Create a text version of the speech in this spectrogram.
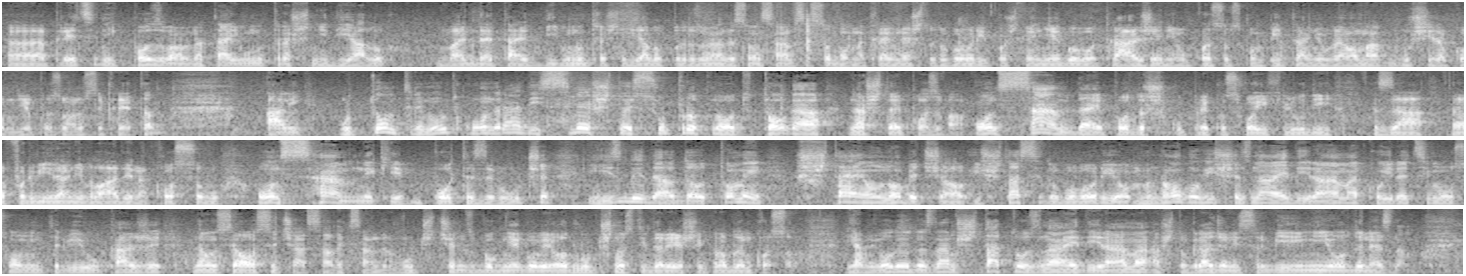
a, predsjednik pozvao na taj unutrašnji dijalog, valjda je taj unutrašnji dijalog podrazumijeva da se on sam sa sobom na kraju nešto dogovori, pošto je njegovo traženje u kosovskom pitanju veoma u širokom dijapazonu se kretalo. Ali u tom trenutku on radi sve što je suprotno od toga na što je pozvao. On sam daje podršku preko svojih ljudi za formiranje vlade na Kosovu. On sam neke poteze vuče i izgleda da o tome šta je on obećao i šta se dogovorio, mnogo više zna Edi Rama koji recimo u svom intervju kaže da on se osjeća sa Aleksandrom Vučićem zbog njegove odlučnosti da reši problem Kosova. Ja bih volio da znam šta to zna Edi Rama, a što građani Srbije i mi ovde ne znamo.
